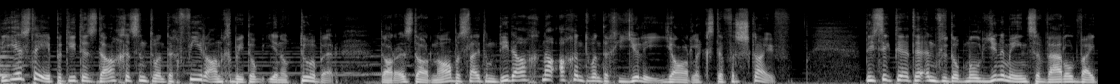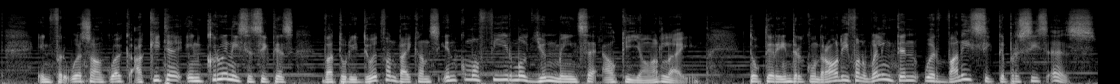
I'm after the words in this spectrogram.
Die eerste hepatitisdag is in 2004 aangebied op 1 Oktober. Daar is daarna besluit om die dag na 28 Julie jaarliks te verskuif. Die siekte het 'n invloed op miljoene mense wêreldwyd en veroorsaak ook akute en kroniese siektes wat tot die dood van bykans 1,4 miljoen mense elke jaar lei. Dr. Hendrik Konradi van Wellington oor wat die siekte presies is.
